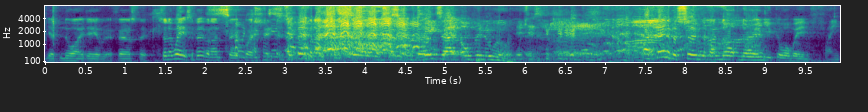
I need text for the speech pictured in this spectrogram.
you had no idea what it refers to. So in a way, it's a bit of an unfair question. It's a bit of an unfair. Takes that open wound. It just. I kind of assumed if I'm not knowing, you go away and find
